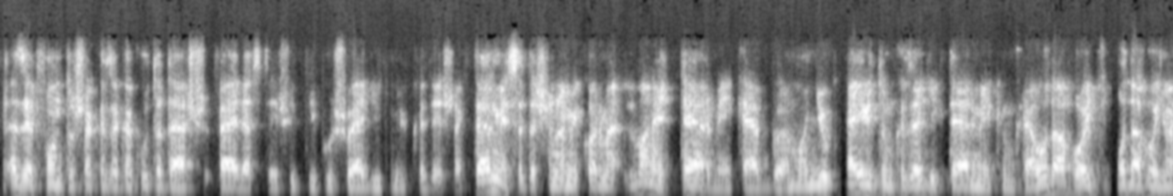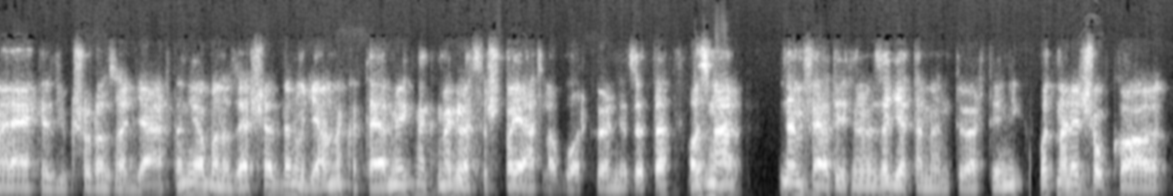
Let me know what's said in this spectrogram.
Ezért fontosak ezek a kutatás fejlesztési típusú együttműködések. Természetesen, amikor van egy termék ebből, mondjuk eljutunk az egyik termékünkre oda, hogy, oda, hogy már elkezdjük sorozat gyártani, abban az esetben ugye annak a terméknek meg lesz a saját labor környezete, az már nem feltétlenül az egyetemen történik, ott már egy sokkal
